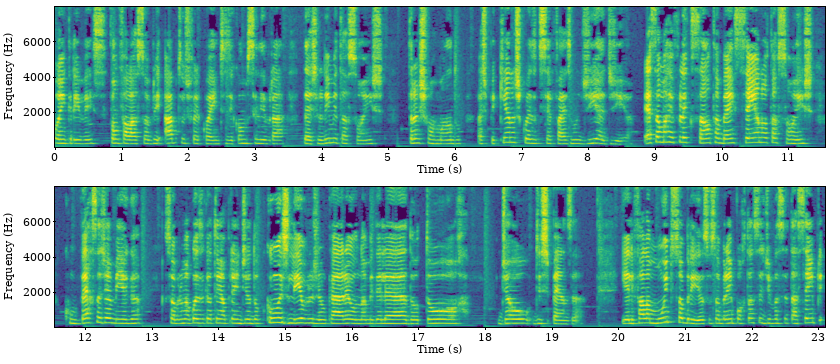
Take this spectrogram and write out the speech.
Oi, incríveis! Vamos falar sobre hábitos frequentes e como se livrar das limitações, transformando as pequenas coisas que você faz no dia a dia. Essa é uma reflexão também sem anotações, conversa de amiga, sobre uma coisa que eu tenho aprendido com os livros de um cara, o nome dele é Dr. Joe Dispenza. E ele fala muito sobre isso, sobre a importância de você estar tá sempre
